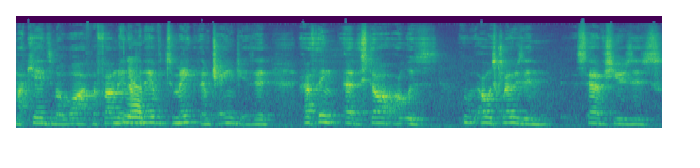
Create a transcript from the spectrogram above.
my kids, my wife, my family, and Yeah. I've been able to make them changes. And I think at the start, I was I was closing service users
